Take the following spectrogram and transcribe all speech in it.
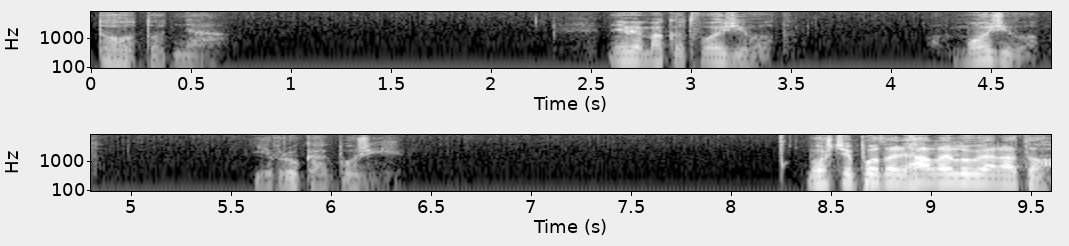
tohoto dňa. Neviem ako tvoj život, ale môj život je v rukách Božích. Môžete povedať haleluja na to.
